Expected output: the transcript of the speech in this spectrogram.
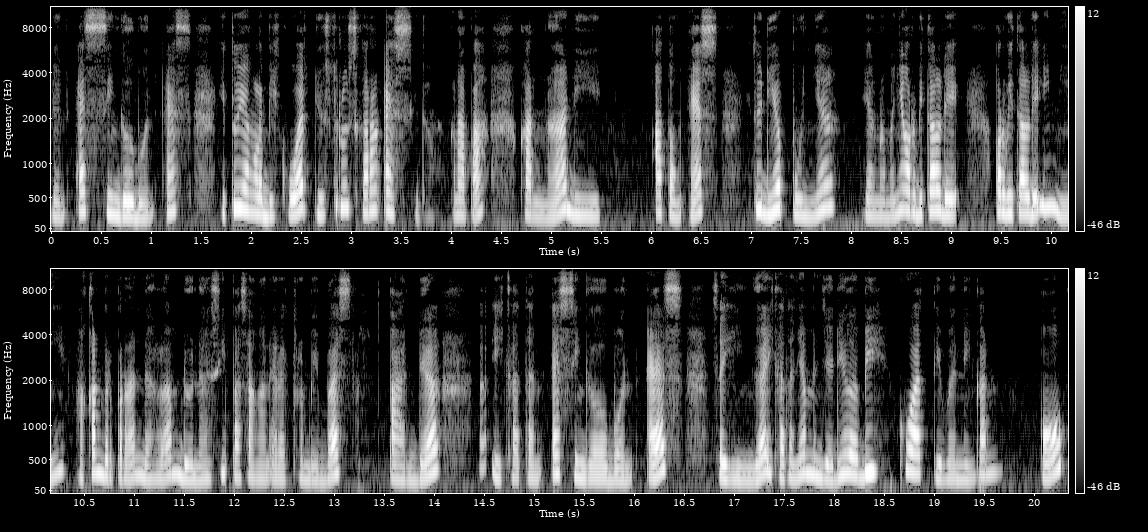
dan S single bond S itu yang lebih kuat justru sekarang S gitu. Kenapa? Karena di atom S itu dia punya yang namanya orbital D. Orbital D ini akan berperan dalam donasi pasangan elektron bebas pada eh, ikatan S single bond S sehingga ikatannya menjadi lebih kuat dibandingkan O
